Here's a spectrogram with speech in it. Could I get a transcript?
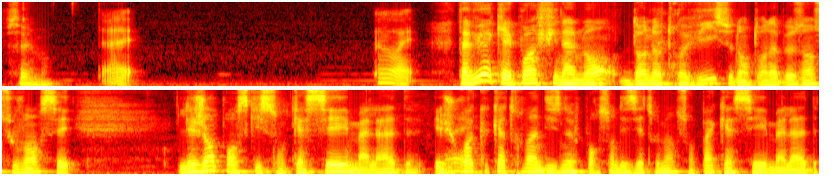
Absolument. Ouais. Ah Ouais. T'as vu à quel point finalement, dans notre vie, ce dont on a besoin souvent, c'est les gens pensent qu'ils sont cassés, malades, et je crois que 99% des êtres humains ne sont pas cassés et malades.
